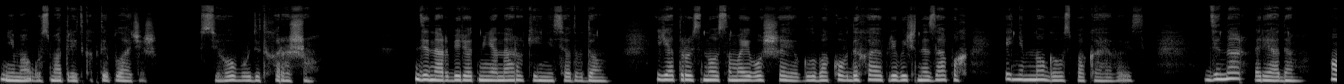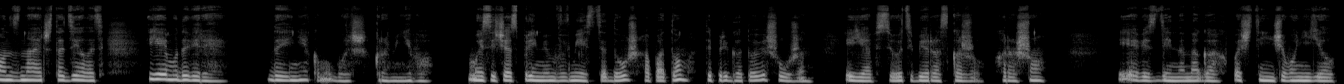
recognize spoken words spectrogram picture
Не могу смотреть, как ты плачешь. Все будет хорошо». Динар берет меня на руки и несет в дом. Я трусь носом моего шею, глубоко вдыхаю привычный запах и немного успокаиваюсь. Динар рядом. Он знает, что делать. Я ему доверяю. Да и некому больше, кроме него. Мы сейчас примем вместе душ, а потом ты приготовишь ужин, и я все тебе расскажу, хорошо? Я весь день на ногах, почти ничего не ел.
